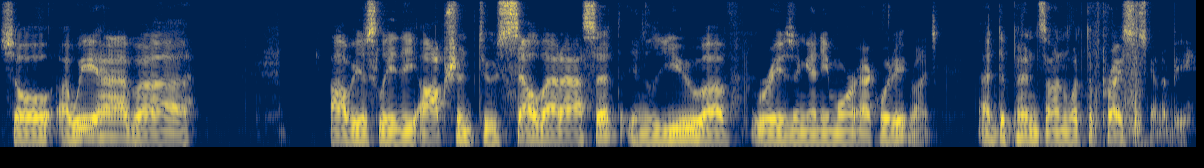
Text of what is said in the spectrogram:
So uh, we have uh, obviously the option to sell that asset in lieu of raising any more equity. Right. It depends on what the price is going to be.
